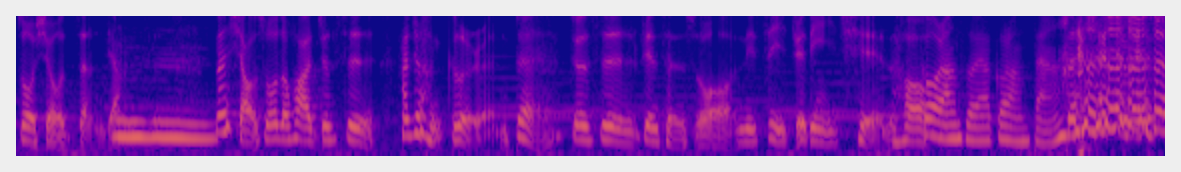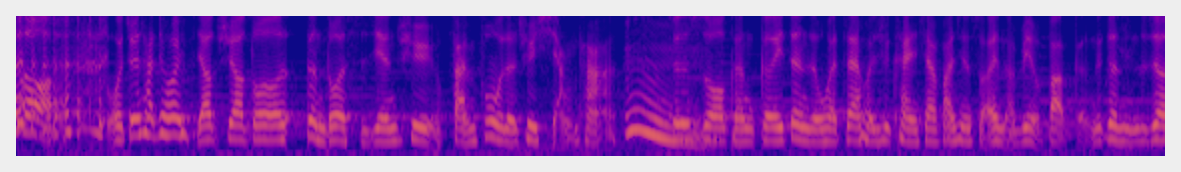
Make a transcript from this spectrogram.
做修正，这样子。嗯、那小说的话，就是它就很个人，对，就是变成说你自己决定。然后够狼走呀，够狼当，对，没错。我觉得他就会比较需要多更多的时间去反复的去想它，嗯，就是说可能隔一阵子我会再回去看一下，发现说哎哪边有 bug，那个你就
